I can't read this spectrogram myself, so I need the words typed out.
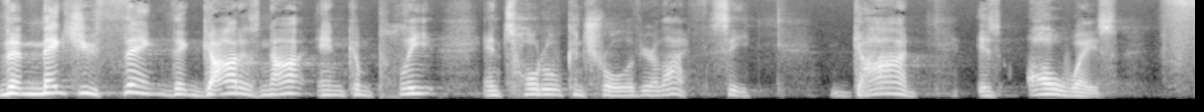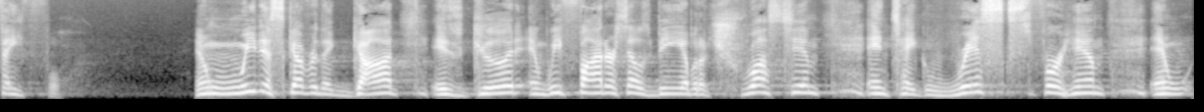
that makes you think that God is not in complete and total control of your life? See, God is always faithful. And when we discover that God is good and we find ourselves being able to trust Him and take risks for Him, and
